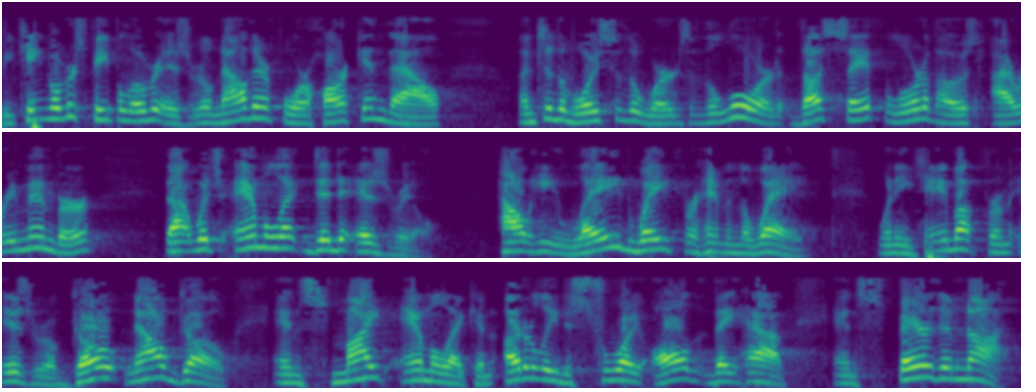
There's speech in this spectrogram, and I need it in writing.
be king over his people over Israel. Now therefore hearken thou unto the voice of the words of the Lord. Thus saith the Lord of hosts, I remember that which Amalek did to Israel how he laid wait for him in the way when he came up from Israel. Go, now go and smite Amalek and utterly destroy all that they have and spare them not.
